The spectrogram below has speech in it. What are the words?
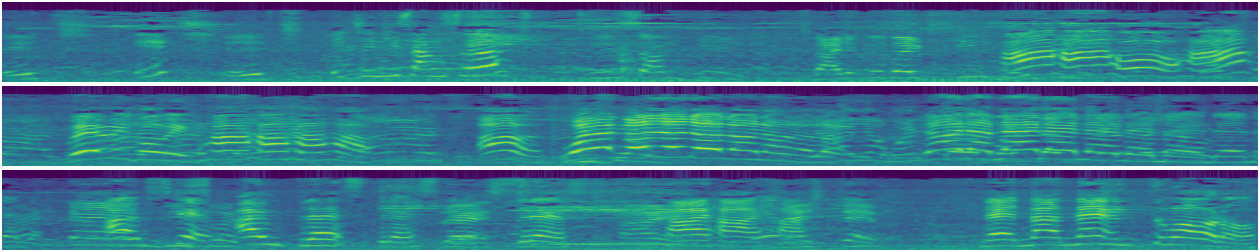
H. H. H. H नहीं सांसर? Do something. गाड़ी पे बैठ के. हाँ हाँ हो हाँ. Where we going? हाँ हाँ हाँ हाँ. Oh, what? No no no no no no. Yeah yeah one time. Yeah yeah no no no no no no no. I'm scared. I'm dressed dressed dressed dressed. Hi hi hi. Next time. Ne na ne tomorrow.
